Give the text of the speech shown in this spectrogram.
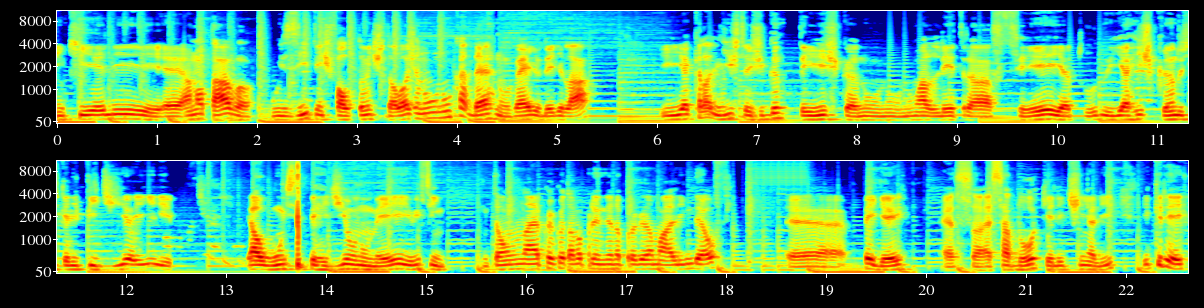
em que ele é, anotava os itens faltantes da loja num, num, caderno velho dele lá. E aquela lista gigantesca, num, numa letra feia, tudo, ia arriscando o que ele pedia e, e, alguns se perdiam no meio, enfim. Então, na época que eu estava aprendendo a programar ali em Delphi, é, peguei essa, essa dor que ele tinha ali e criei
